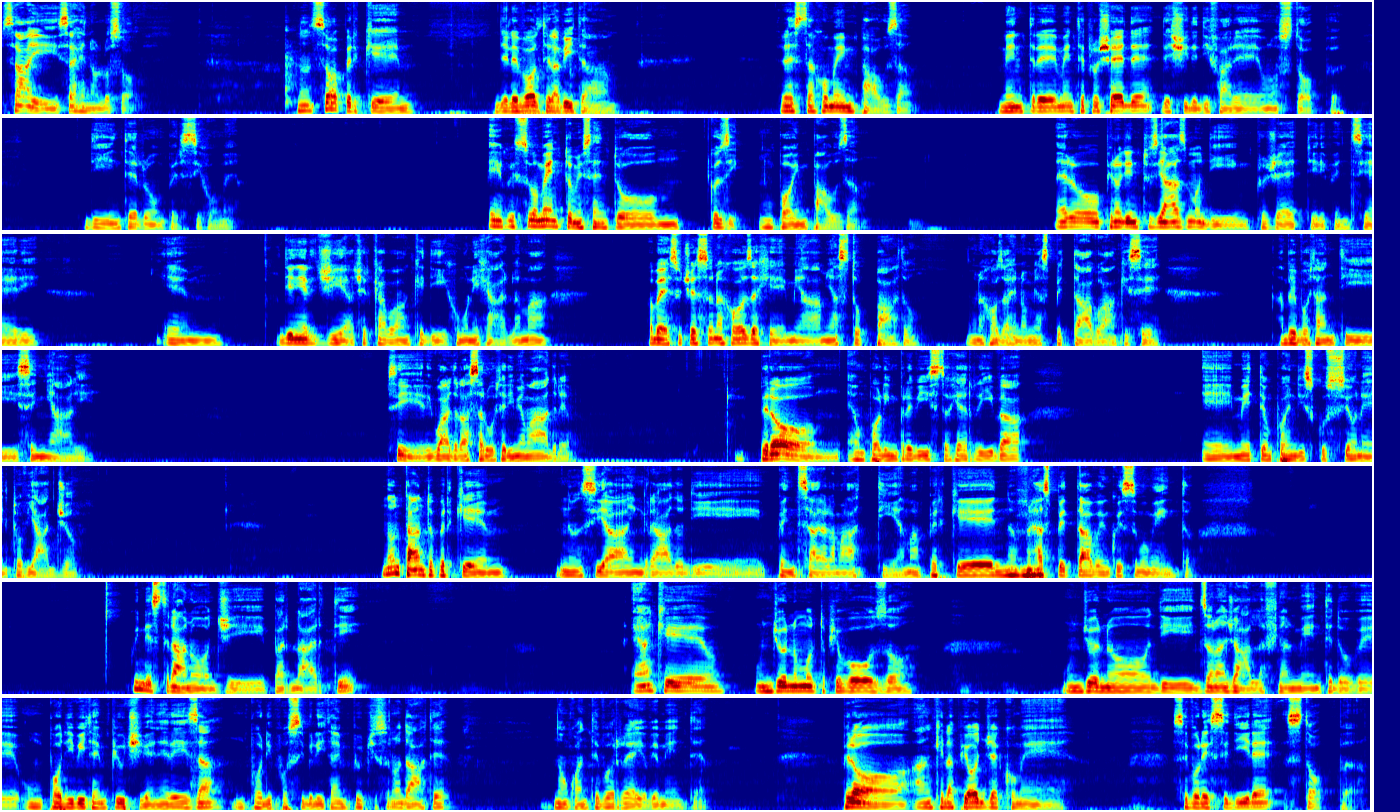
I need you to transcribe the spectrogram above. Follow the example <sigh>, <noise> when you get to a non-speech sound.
Sai, sai che non lo so. Non so perché delle volte la vita resta come in pausa. Mentre, mentre procede decide di fare uno stop, di interrompersi come. E in questo momento mi sento mm, così, un po' in pausa. Ero pieno di entusiasmo, di progetti, di pensieri, e, ehm, di energia, cercavo anche di comunicarla, ma vabbè è successa una cosa che mi ha, mi ha stoppato, una cosa che non mi aspettavo anche se avevo tanti segnali. Sì, riguardo la salute di mia madre, però è un po' l'imprevisto che arriva e mette un po' in discussione il tuo viaggio. Non tanto perché non sia in grado di pensare alla malattia, ma perché non me l'aspettavo in questo momento. Quindi è strano oggi parlarti. È anche un giorno molto piovoso, un giorno di zona gialla finalmente dove un po' di vita in più ci viene resa, un po' di possibilità in più ci sono date, non quante vorrei ovviamente. Però anche la pioggia è come se volesse dire stop,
